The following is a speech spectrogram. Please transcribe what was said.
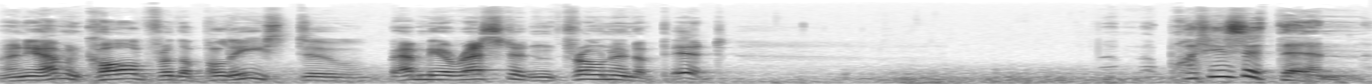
And you haven't called for the police to have me arrested and thrown in a pit. What is it then?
